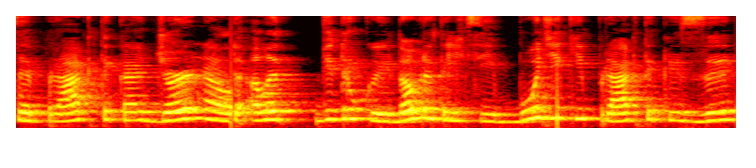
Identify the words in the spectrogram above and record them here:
це практика journal, але від руки, добре, тельці, будь-які практики з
